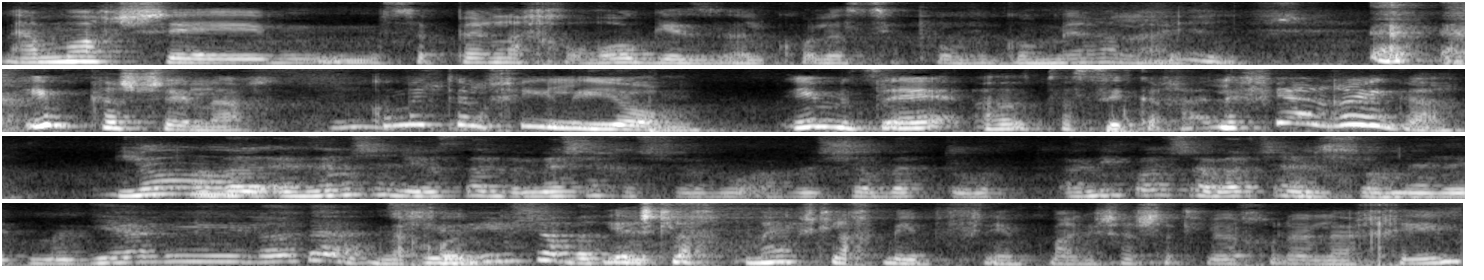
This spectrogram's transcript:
מהמוח שמספר לך רוגז על כל הסיפור וגומר עלייך. אם קשה לך, קומי תלכי לי יום. אם זה, אז תעשי ככה, לפי הרגע. לא... אבל זה מה שאני עושה במשך השבוע, אבל שבתות, אני כל שבת שאני נכון. שומרת, מגיע לי, לא יודעת, נכון. 70 שבתות. יש לך, מה יש לך מבפנים? את מרגישה שאת לא יכולה להכיל?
